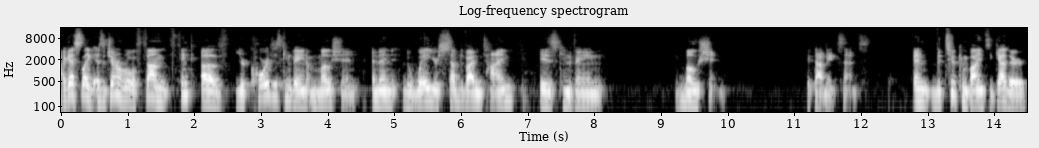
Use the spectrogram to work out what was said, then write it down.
I guess like as a general rule of thumb, think of your chords as conveying emotion, and then the way you're subdividing time is conveying motion, if that makes sense. And the two combined together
